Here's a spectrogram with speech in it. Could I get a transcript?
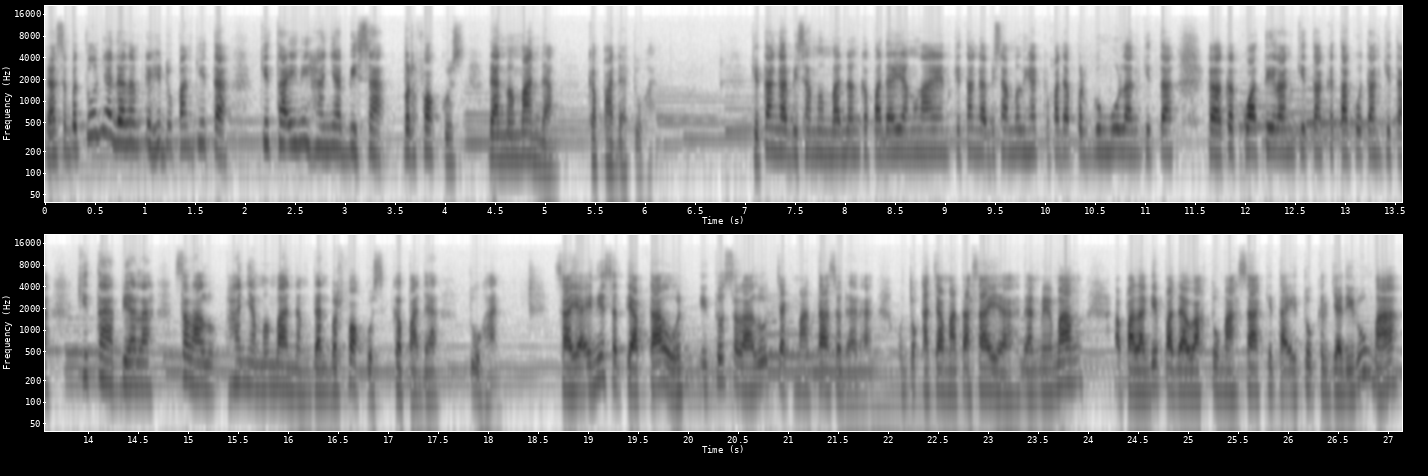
Dan sebetulnya dalam kehidupan kita, kita ini hanya bisa berfokus dan memandang kepada Tuhan. Kita nggak bisa memandang kepada yang lain, kita nggak bisa melihat kepada pergumulan kita, kekhawatiran kita, ketakutan kita. Kita biarlah selalu hanya memandang dan berfokus kepada Tuhan. Saya ini setiap tahun itu selalu cek mata saudara untuk kacamata saya dan memang apalagi pada waktu masa kita itu kerja di rumah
